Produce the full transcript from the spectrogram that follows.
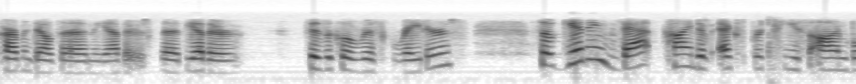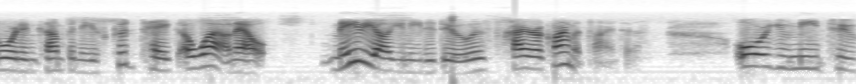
Carbon Delta and the others, the, the other physical risk raters. So getting that kind of expertise on board in companies could take a while. Now, maybe all you need to do is hire a climate scientist, or you need to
